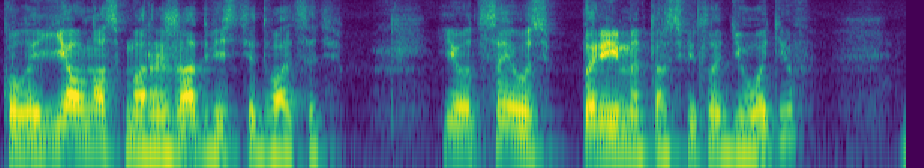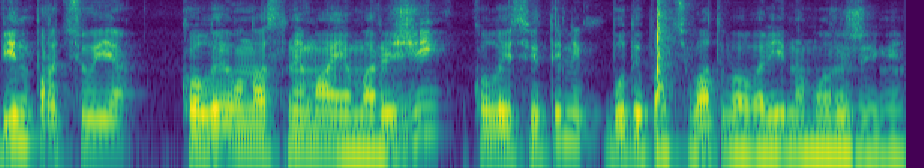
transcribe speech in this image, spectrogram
коли є у нас мережа 220. І оцей ось периметр світлодіодів, він працює, коли у нас немає мережі, коли світильник буде працювати в аварійному режимі.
